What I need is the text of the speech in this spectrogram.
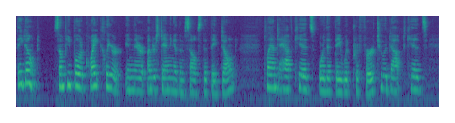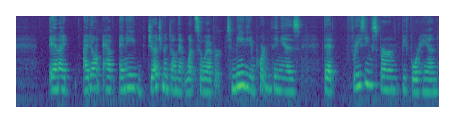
They don't. Some people are quite clear in their understanding of themselves that they don't plan to have kids or that they would prefer to adopt kids. And i I don't have any judgment on that whatsoever. To me, the important thing is that freezing sperm beforehand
